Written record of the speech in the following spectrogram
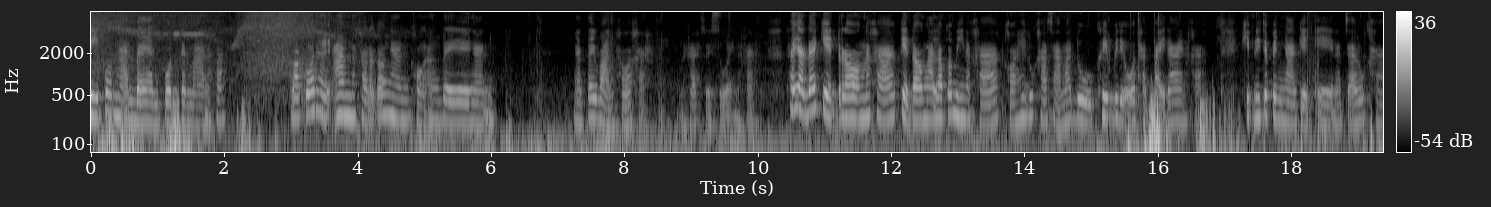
มีพวกงานแบรนด์ปนกันมานะคะวาโก้ไทอัมนะคะ แล้วก็งานของอังเดงานงานไต้หวันเขาอะค่ะ นะคะ สวยๆนะคะ ถ้าอยากได้เกรดรองนะคะ เกรดรองร้านเราก็มีนะคะ ขอให้ลูกค้าสามารถดูคลิปวิดีโอถัดไปได้นะคะ คลิปนี้จะเป็นงานเกรด A นะจ๊ะลูกค้า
